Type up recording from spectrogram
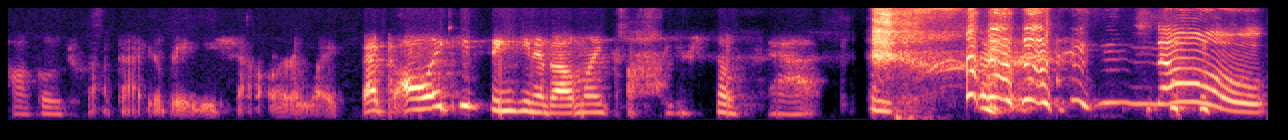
taco truck at your baby shower? Like that's all I keep thinking about. I'm like, oh, you're so fat. no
